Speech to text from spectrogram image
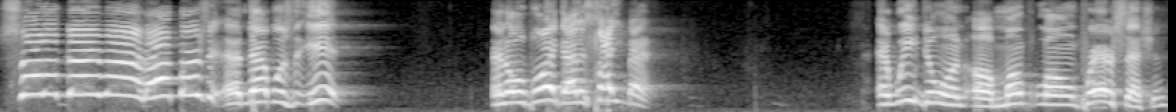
Son of David, have mercy. And that was it. And old boy got his sight back. And we doing a month-long prayer session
